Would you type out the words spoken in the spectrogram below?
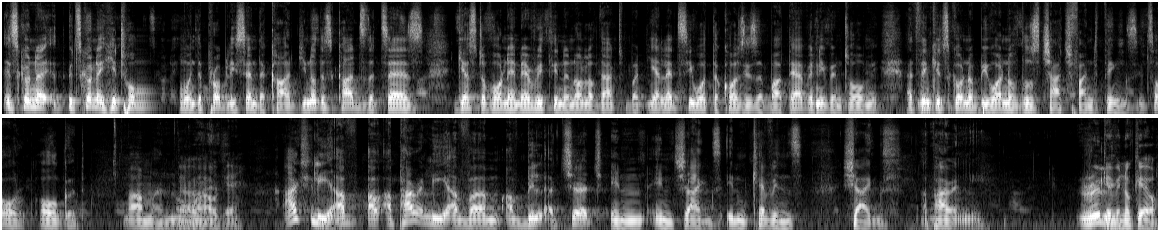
it's gonna it's gonna hit home when they probably send the card. You know, these cards that says guest of honor and everything and all of that. But yeah, let's see what the cause is about. They haven't even told me. I think it's gonna be one of those church fund things. It's all all good. Oh man, no way. okay. Actually, I've I, apparently I've um I've built a church in in Shags in Kevin's Shags. Apparently, Really? Kevin Okeo.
